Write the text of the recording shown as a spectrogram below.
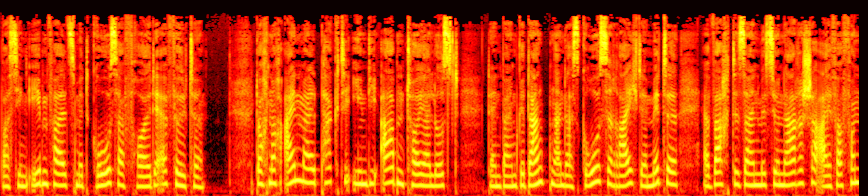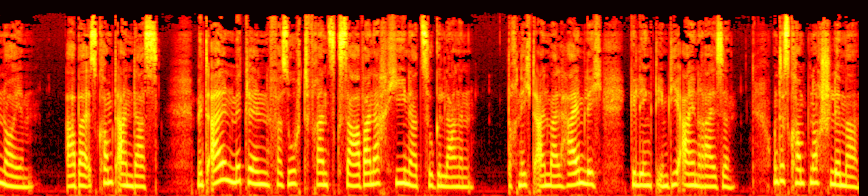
was ihn ebenfalls mit großer Freude erfüllte. Doch noch einmal packte ihn die Abenteuerlust, denn beim Gedanken an das große Reich der Mitte erwachte sein missionarischer Eifer von neuem. Aber es kommt anders. Mit allen Mitteln versucht Franz Xaver nach China zu gelangen. Doch nicht einmal heimlich gelingt ihm die Einreise. Und es kommt noch schlimmer.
